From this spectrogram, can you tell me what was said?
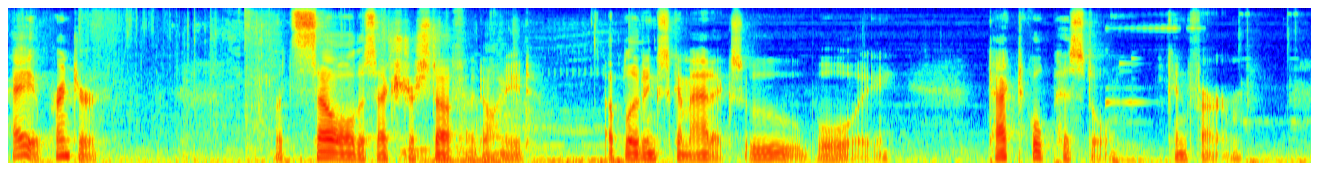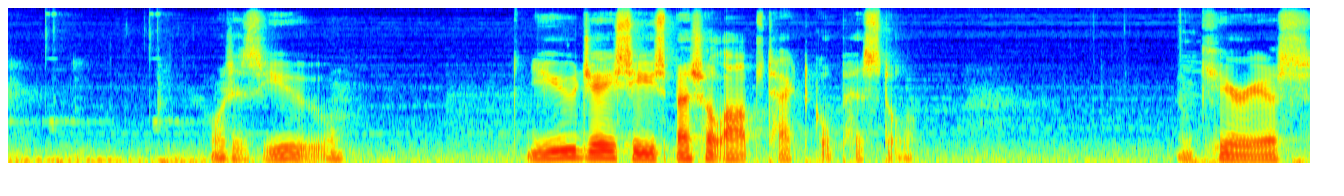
Hey, a printer. Let's sell all this extra stuff I don't need. Uploading schematics. Ooh, boy. Tactical pistol. Confirm. What is you? UJC Special Ops Tactical Pistol. I'm curious.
